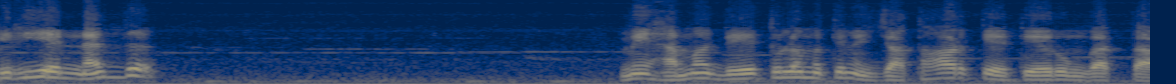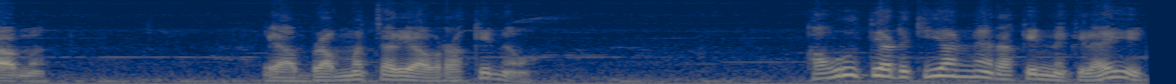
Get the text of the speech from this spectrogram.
පිරියෙන්නේ නැද්ද? මේ හැම දේ තුලම තියෙන යථාර්ථය තේරුම් ගත්තාම එයා Brahmacharyaව රකින්නවා. කවුරුත් යට කියන්නේ රකින්න කියලා. ඇයි?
